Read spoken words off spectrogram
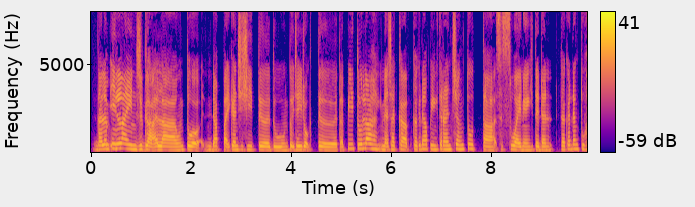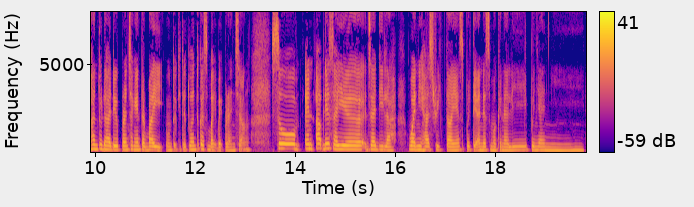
Dalam inline jugalah Untuk Dapatkan cita-cita tu Untuk jadi doktor. Tapi itulah nak cakap kadang-kadang apa yang kita rancang tu tak sesuai dengan kita dan kadang-kadang Tuhan tu dah ada perancangan yang terbaik untuk kita. Tuhan tu kan sebaik-baik perancang. So, end up dia saya jadilah Wani Hasrita yang seperti anda semua kenali penyanyi.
